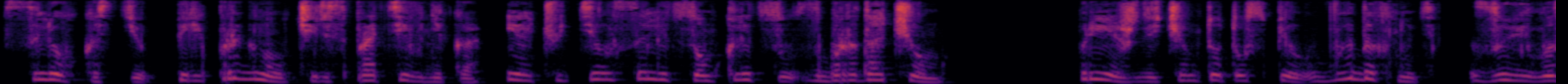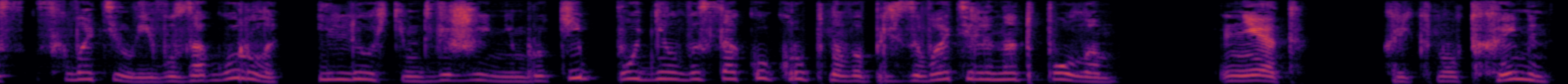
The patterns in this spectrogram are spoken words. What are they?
с легкостью перепрыгнул через противника и очутился лицом к лицу с бородачом. Прежде чем тот успел выдохнуть, Зуилос схватил его за горло и легким движением руки поднял высоко крупного призывателя над полом. «Нет!» — крикнул Тхэмин,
